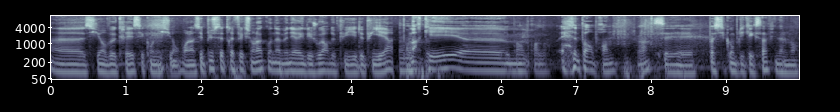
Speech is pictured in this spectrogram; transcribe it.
euh, si on veut créer ces conditions. Voilà, c'est plus cette réflexion-là qu'on a menée avec les joueurs depuis depuis hier. Marquer, euh, pas en prendre, pas en prendre. C'est pas si compliqué que ça finalement.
